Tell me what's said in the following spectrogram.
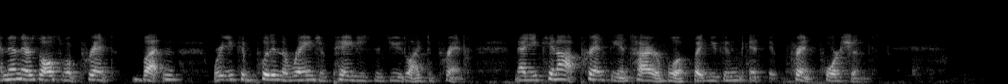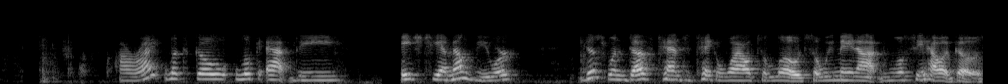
And then there's also a print button where you can put in the range of pages that you'd like to print. Now you cannot print the entire book, but you can eh, print portions. All right, let's go look at the HTML viewer. This one does tend to take a while to load, so we may not, we'll see how it goes.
